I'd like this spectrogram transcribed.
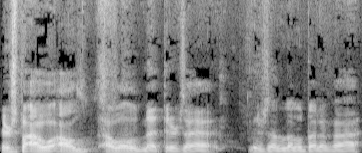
There's, I will, I'll, I will admit, there's a there's a little bit of a,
